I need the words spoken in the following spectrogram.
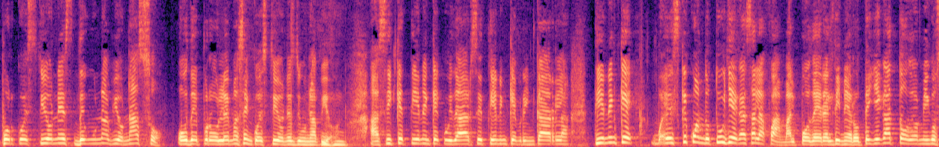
por cuestiones de un avionazo o de problemas en cuestiones de un avión. Así que tienen que cuidarse, tienen que brincarla, tienen que... Es que cuando tú llegas a la fama, al poder, al dinero, te llega todo, amigos,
